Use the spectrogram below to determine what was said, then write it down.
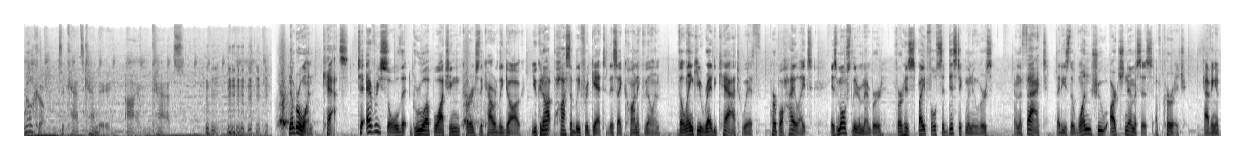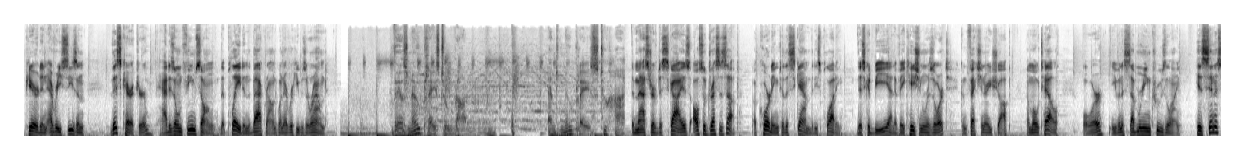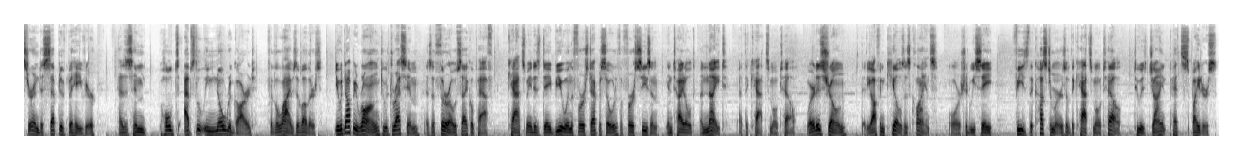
Welcome to Katz Candy. I'm Katz. Number 1. Katz. To every soul that grew up watching Courage the Cowardly Dog, you cannot possibly forget this iconic villain. The lanky red cat with purple highlights is mostly remembered for his spiteful sadistic maneuvers and the fact that he's the one true arch nemesis of Courage. Having appeared in every season, this character had his own theme song that played in the background whenever he was around. There's no place to run, and no place to hide. The Master of Disguise also dresses up, according to the scam that he's plotting. This could be at a vacation resort, confectionery shop, a motel, or even a submarine cruise line. His sinister and deceptive behavior has him hold absolutely no regard for the lives of others. It would not be wrong to address him as a thorough psychopath. Katz made his debut in the first episode of the first season, entitled A Night at the Katz Motel, where it is shown that he often kills his clients, or should we say, feeds the customers of the Katz Motel to his giant pet spiders.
